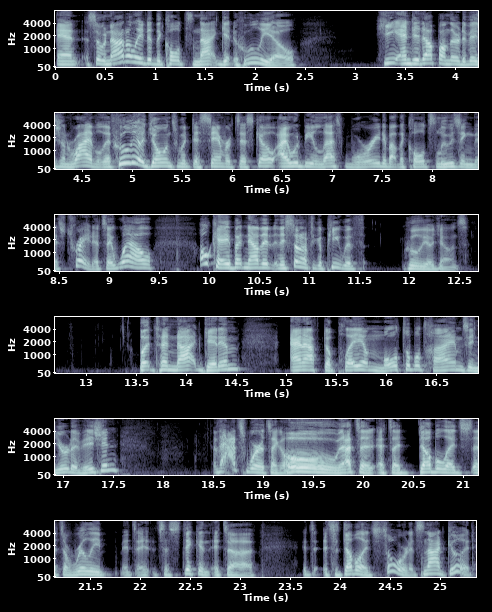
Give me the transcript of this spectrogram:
And so not only did the Colts not get Julio, he ended up on their division rival. If Julio Jones went to San Francisco, I would be less worried about the Colts losing this trade. I'd say, well, okay, but now they, they still have to compete with Julio Jones. But to not get him and have to play him multiple times in your division, that's where it's like, oh, that's a it's a double edged. That's a really it's a, it's a stick it's a it's it's a double edged sword. It's not good.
